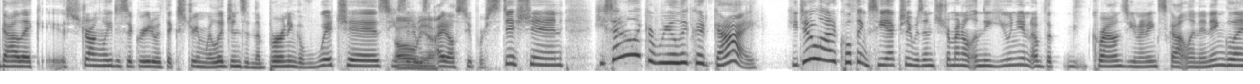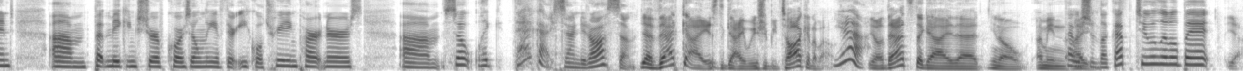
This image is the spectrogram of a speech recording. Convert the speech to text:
Gaelic. Strongly disagreed with extreme religions and the burning of witches. He said Oh, it was yeah. idle superstition. He sounded like a really good guy. He did a lot of cool things. He actually was instrumental in the union of the crowns, uniting Scotland and England, um, but making sure, of course, only if they're equal trading partners. Um, so, like, that guy sounded awesome. Yeah, that guy is the guy we should be talking about. Yeah. You know, that's the guy that, you know, I mean, That we I- should look up to a little bit. Yeah.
